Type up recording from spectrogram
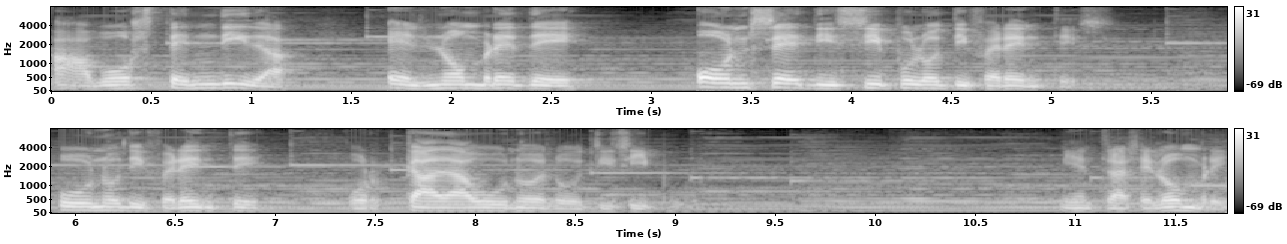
a voz tendida el nombre de once discípulos diferentes, uno diferente por cada uno de los discípulos. Mientras el hombre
